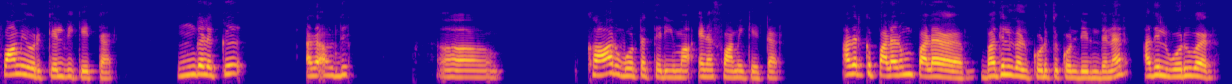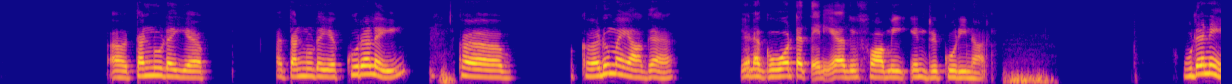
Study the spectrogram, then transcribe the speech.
சுவாமி ஒரு கேள்வி கேட்டார். உங்களுக்கு அதாவது கார் ஓட்ட தெரியுமா? என சுவாமி கேட்டார். அதற்கு பலரும் பல பதில்கள் கொடுத்து கொண்டிருந்தனர். அதில் ஒருவர் தன்னுடைய தன்னுடைய குரலை க கடுமையாக எனக்கு ஓட்ட தெரியாது சுவாமி என்று கூறினார். உடனே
